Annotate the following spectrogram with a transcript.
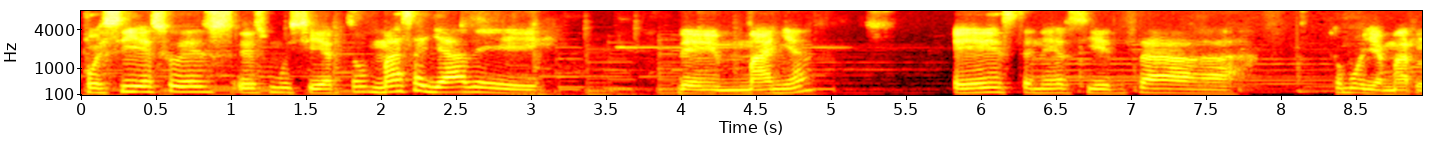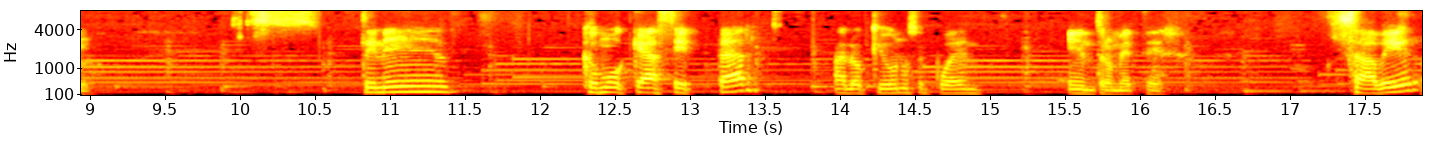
Pues sí, eso es, es muy cierto. Más allá de, de maña, es tener cierta, ¿cómo llamarlo? Tener como que aceptar a lo que uno se puede entrometer. Saber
